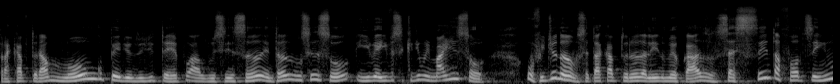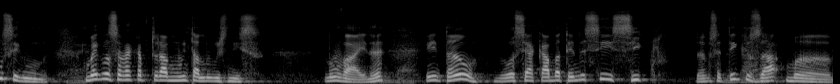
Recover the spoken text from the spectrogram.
para capturar um longo período de tempo, a luz sensan- entrando no sensor e aí você cria uma imagem só. O vídeo não, você está capturando ali no meu caso 60 fotos em um segundo. Como é que você vai capturar muita luz nisso? Não vai, né? Então, você acaba tendo esse ciclo. Né? Você tem que usar uma,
